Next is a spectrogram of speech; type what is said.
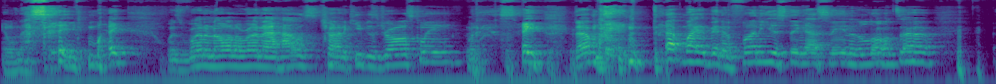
And when I say Mike was running all around that house trying to keep his drawers clean, when I say that might that might have been the funniest thing I've seen in a long time.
